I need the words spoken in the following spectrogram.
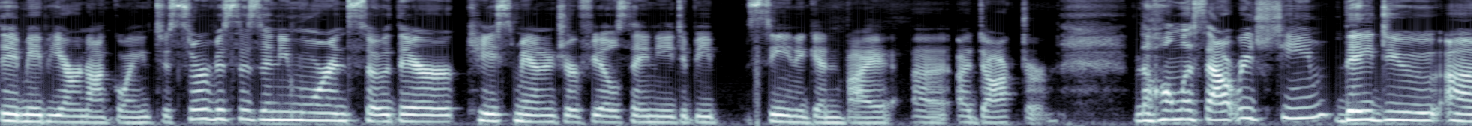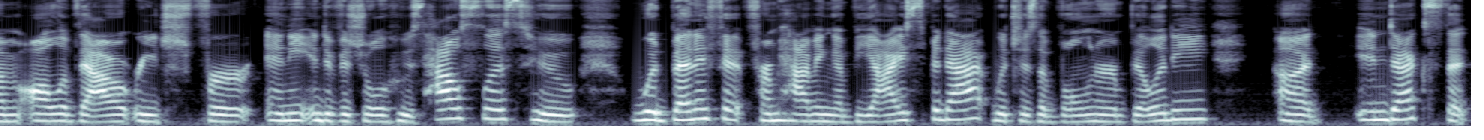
they maybe are not going to services anymore and so their case manager feels they need to be seen again by a, a doctor. The homeless outreach team they do um, all of the outreach for any individual who's houseless who would benefit from having a VI-SPDAT which is a vulnerability uh, index that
